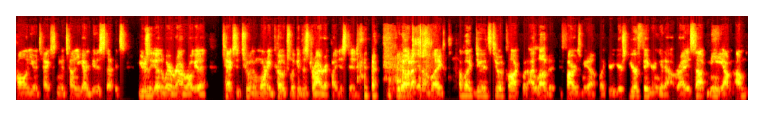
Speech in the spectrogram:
calling you and texting you and telling you, you got to do this stuff it's usually the other way around where I'll get a text at two in the morning, coach, look at this dry rep I just did. you know, and, I, am like, I'm like, dude, it's two o'clock, but I love it. It fires me up. Like you're, you're, you're figuring it out, right? It's not me. I'm, I'm,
